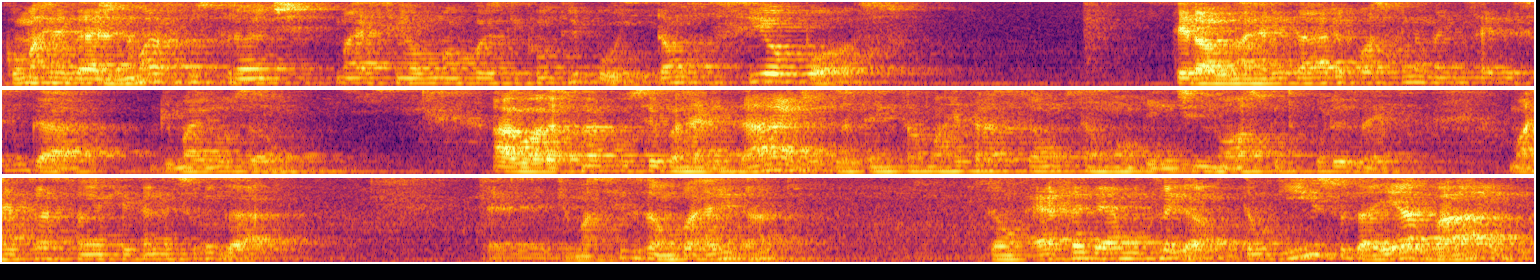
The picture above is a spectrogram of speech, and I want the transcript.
como a realidade não é frustrante, mas sim alguma coisa que contribui. Então, se eu posso ter algo na realidade, eu posso finalmente sair desse lugar de uma ilusão. Agora, se não é possível a realidade, eu tenho que ter uma retração, ter um ambiente inóspito, por exemplo, uma retração e fica nesse lugar é, de uma cisão com a realidade. Então, essa ideia é muito legal. Então, isso daí é a base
